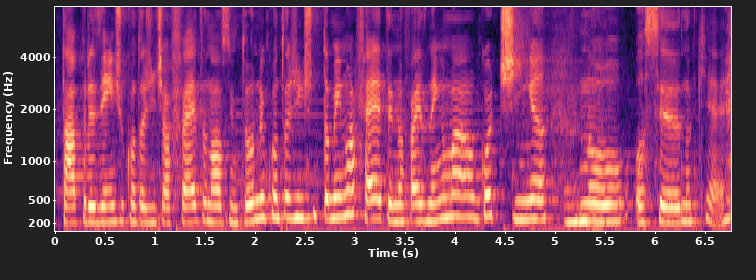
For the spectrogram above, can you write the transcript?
está presente, o quanto a gente afeta o nosso entorno e o quanto a gente também não afeta e não faz nenhuma gotinha uhum. no oceano que é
